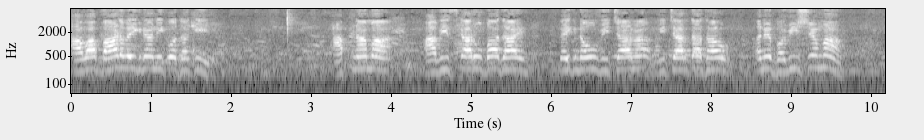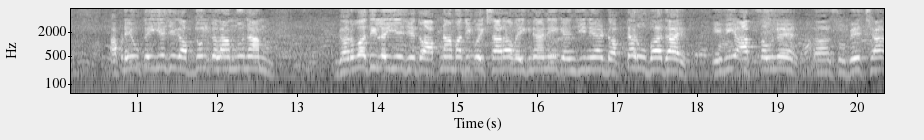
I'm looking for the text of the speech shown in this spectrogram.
આવા બાળ વૈજ્ઞાનિકો થકી આપનામાં આવિષ્કાર ઊભા થાય, કંઈક નવું વિચાર વિચારતા થાવ અને ભવિષ્યમાં આપણે એવું કહીએ છીએ કે અબ્દુલ કલામનું નામ ગર્વથી લઈએ છીએ તો આપનામાંથી કોઈક સારા વૈજ્ઞાનિક, એન્જિનિયર, ડોક્ટર ઊભા થાય એવી આપ સૌને શુભેચ્છા.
